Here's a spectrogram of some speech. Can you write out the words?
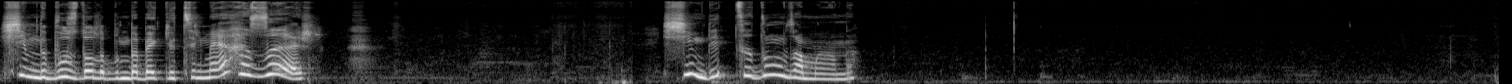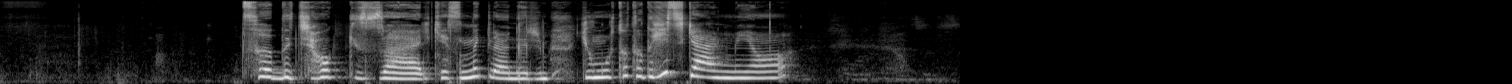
Şimdi buzdolabında bekletilmeye hazır. Şimdi tadım zamanı. Tadı çok güzel. Kesinlikle öneririm. Yumurta tadı hiç gelmiyor.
